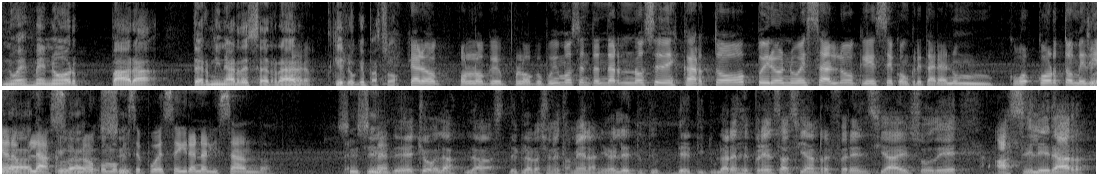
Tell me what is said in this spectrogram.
no es menor para terminar de cerrar qué es lo que pasó. Claro, por lo que, por lo que pudimos entender no se descartó, pero no es algo que se concretará en un corto mediano plazo, ¿no? Como que se puede seguir analizando. Sí, sí. De hecho, las, declaraciones también a nivel de titulares de prensa hacían referencia a eso de acelerar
